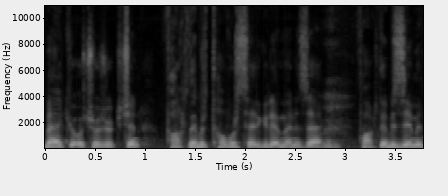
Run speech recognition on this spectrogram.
belki o çocuk için farklı bir tavır sergilemenize, farklı bir zemin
